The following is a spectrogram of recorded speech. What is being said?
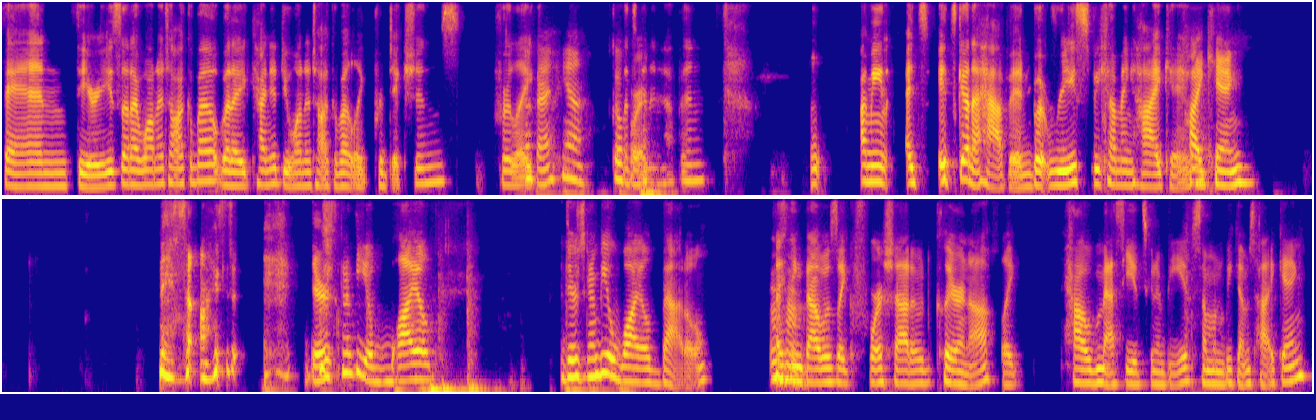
fan theories that i want to talk about but i kind of do want to talk about like predictions for like okay yeah go what's for gonna it happen i mean it's it's gonna happen but Rhys becoming high king. High king. There's gonna be a wild there's gonna be a wild battle. Mm-hmm. i think mm-hmm. that was like foreshadowed clear enough like how messy it's going to be if someone becomes high king.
